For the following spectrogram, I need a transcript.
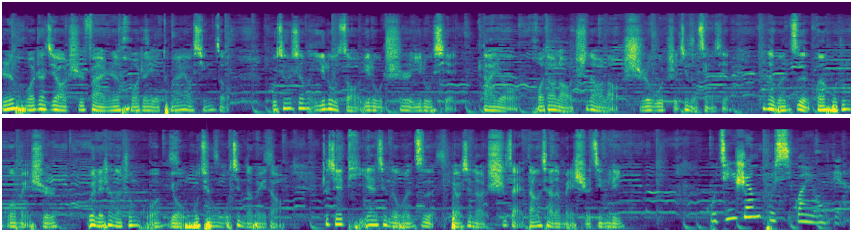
人活着就要吃饭，人活着也同样要行走。古青生一路走，一路吃，一路写，大有活到老，吃到老，食无止境的境界。他的文字关乎中国美食，味蕾上的中国有无穷无尽的味道。这些体验性的文字表现了吃在当下的美食经历。古青生不习惯用典，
